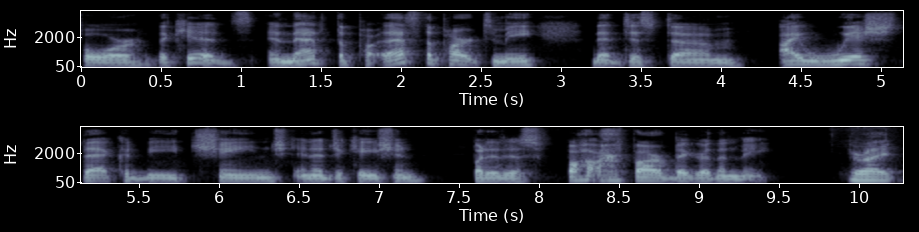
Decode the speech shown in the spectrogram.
for the kids, and that the part that's the part to me that just um, I wish that could be changed in education, but it is far far bigger than me. Right,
